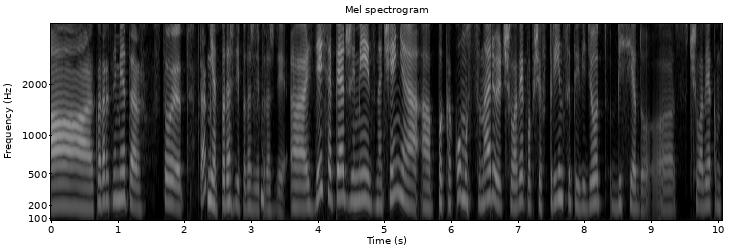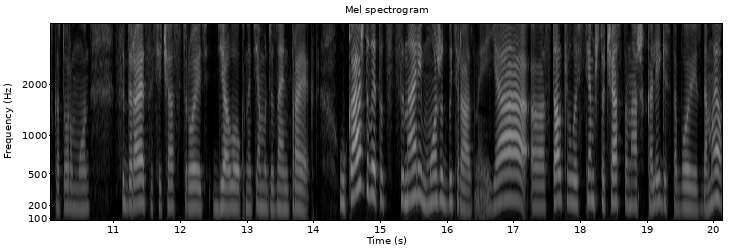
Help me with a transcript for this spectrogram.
А квадратный метр стоит, так? Нет, подожди, подожди, подожди. А, здесь опять же имеет значение, а, по какому сценарию человек вообще в принципе ведет беседу а, с человеком, с которым он собирается сейчас строить диалог на тему дизайн-проект. У каждого этот сценарий может быть разный. Я сталкивалась с тем, что часто наши коллеги с тобой из Домео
